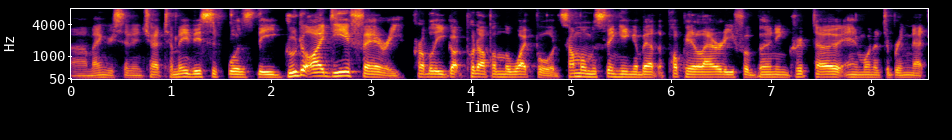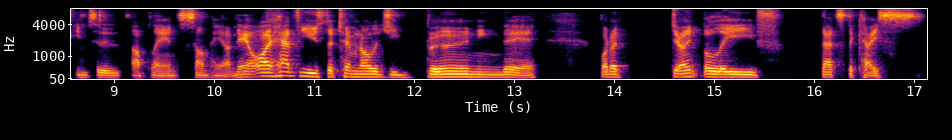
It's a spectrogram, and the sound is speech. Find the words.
Um, Angry said in chat, to me, this was the good idea fairy. Probably got put up on the whiteboard. Someone was thinking about the popularity for burning crypto and wanted to bring that into Upland somehow. Now, I have used the terminology burning there, but I don't believe that's the case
